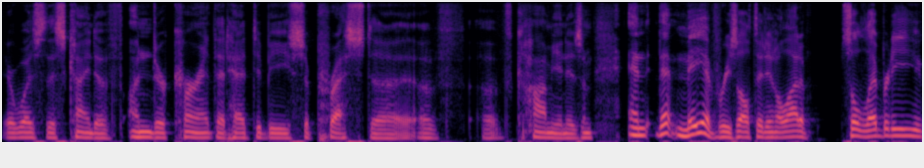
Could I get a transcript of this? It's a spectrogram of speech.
there was this kind of undercurrent that had to be suppressed uh, of of communism, and that may have resulted in a lot of celebrity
